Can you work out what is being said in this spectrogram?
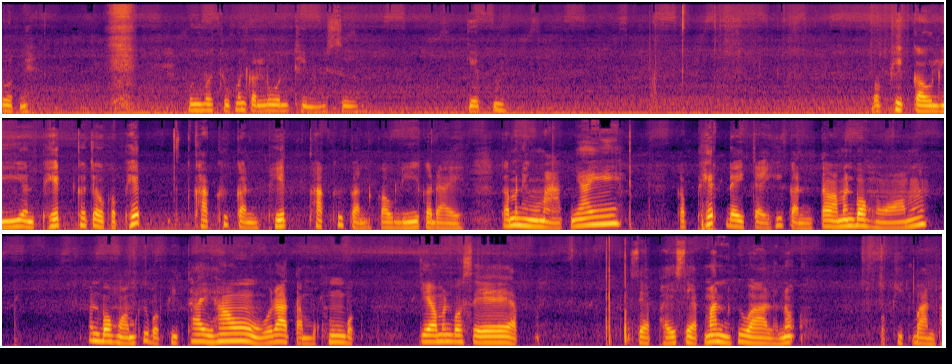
รวดเนี่ยมึงบ่จุกมันก็โลนถิ่มซื้อเก็บบักพริกเกาหลีอันเผ็ดเขาเจ้ากับเผ็ดคักคือกันเผ็ด คักคือกันเกาหลีก็ได้แต่มันแห่งหมากไงกับเพชรไดใจคือกัน แต่ว่ามันบ่หอม มันบ่หอมคือบักพริกไทยเฮาเวลาตำบักฮุงบักแก้วมันบ่แสบแสบไผแสบมันคือว่าแหละเนาะบักพริกบานไผ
